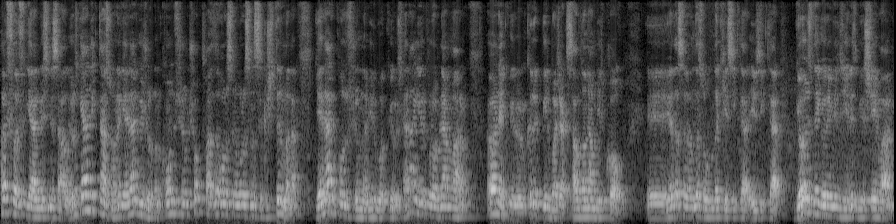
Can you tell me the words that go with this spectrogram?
Hafif hafif gelmesini sağlıyoruz. Geldikten sonra genel vücudun kondisyonu çok fazla orasını burasını sıkıştırmadan genel pozisyonuna bir bakıyoruz. Herhangi bir problem var mı? Örnek veriyorum kırık bir bacak, sallanan bir kol e, ya da sağında solunda kesikler, ezikler, gözle görebileceğiniz bir şey var mı?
